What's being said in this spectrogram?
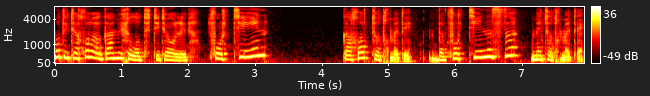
მოდით ახლა განვიხილოთ თითოეული 14 გახლავთ 14. The 14th მე-14.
